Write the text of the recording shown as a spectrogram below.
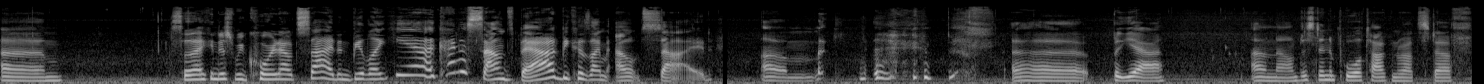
Um, so that I can just record outside and be like, yeah, it kind of sounds bad because I'm outside. Um, uh, but yeah, I don't know. I'm just in the pool talking about stuff.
